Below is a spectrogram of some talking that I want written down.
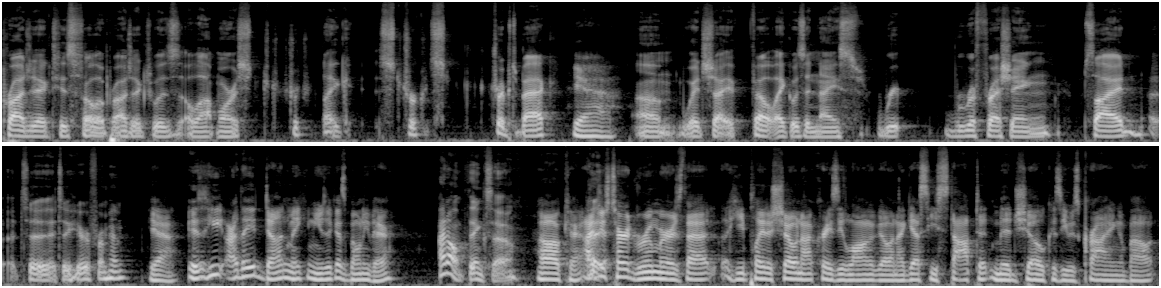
project, his solo project, was a lot more stri- like stri- stripped back Yeah. um, which I felt like was a nice, re- refreshing side uh, to to hear from him. Yeah. Is he? Are they done making music as Bon Iver? I don't think so. Oh, okay. I, just heard rumors that he played a show not crazy long ago, and I guess he stopped it mid show because he was crying about,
